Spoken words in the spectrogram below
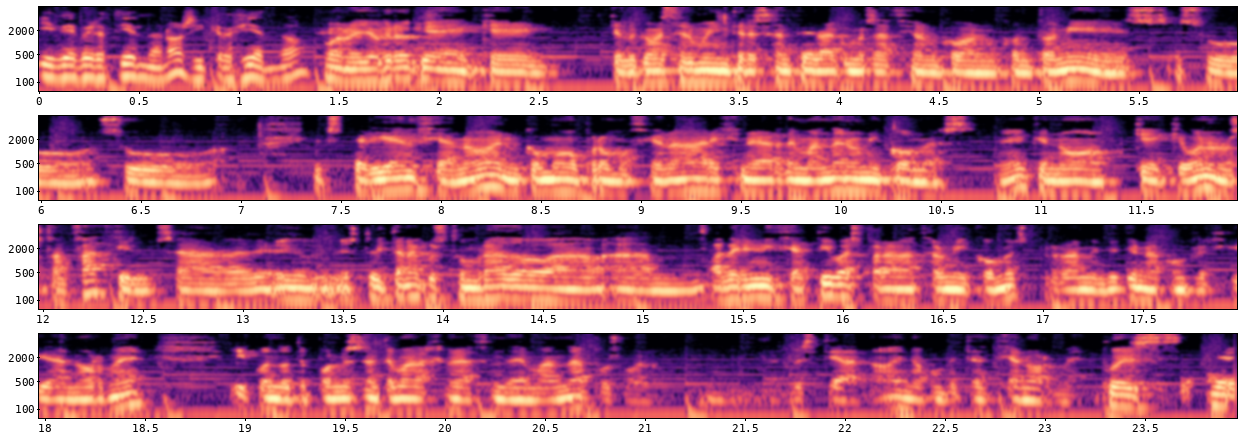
y divirtiéndonos y creciendo. Bueno, yo creo que, que, que lo que va a ser muy interesante de la conversación con, con Tony es su, su, experiencia, ¿no? En cómo promocionar y generar demanda en un e-commerce, ¿eh? que no, que, que, bueno, no es tan fácil. O sea, estoy tan acostumbrado a, a, a ver iniciativas para lanzar un e-commerce, pero realmente tiene una complejidad enorme y cuando te pones en el tema de la generación de demanda, pues bueno, bestial, ¿no? Hay una competencia enorme. Pues, eh,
